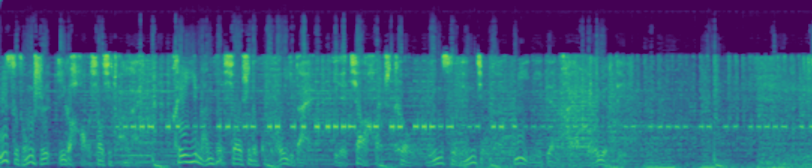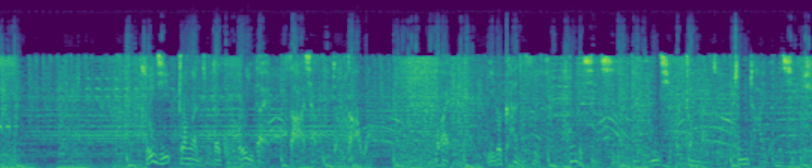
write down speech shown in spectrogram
与此同时，一个好消息传来：黑衣男子消失的鼓楼一带，也恰好是特务零四零九的秘密变态活跃的地方。随即，专案组在鼓楼一带撒下了一张大网。很快，一个看似普通的信息引起了专案组侦查员的兴趣：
